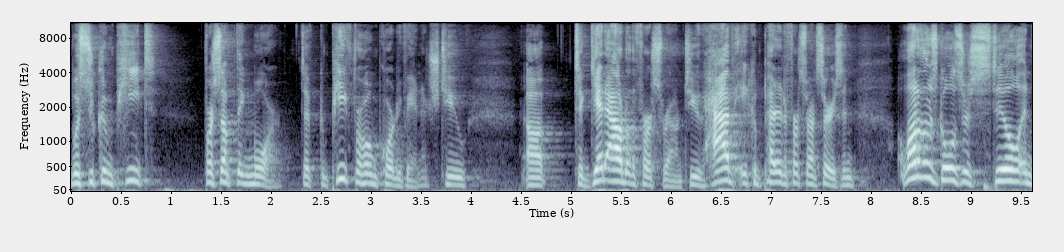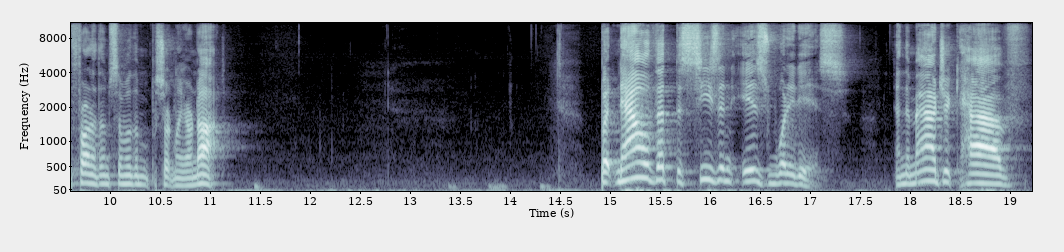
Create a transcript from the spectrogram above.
was to compete for something more, to compete for home court advantage, to uh, to get out of the first round, to have a competitive first round series. And a lot of those goals are still in front of them. Some of them certainly are not. But now that the season is what it is, and the Magic have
